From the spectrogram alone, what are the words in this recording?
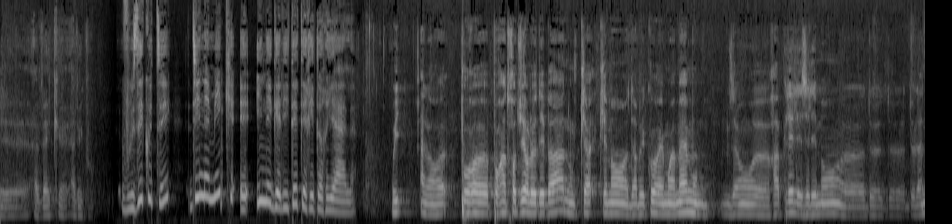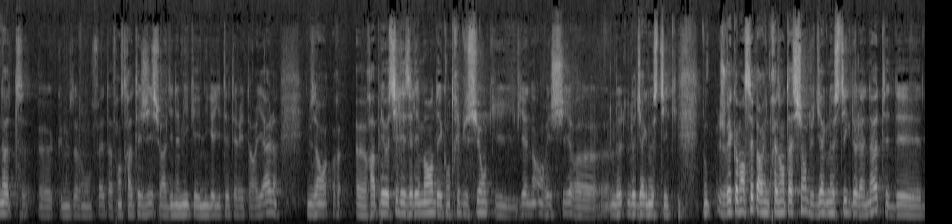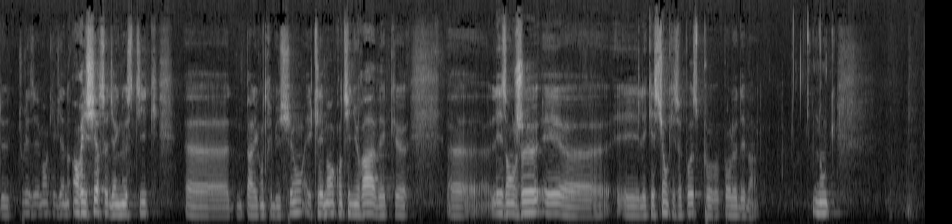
avec, avec vous. Vous écoutez Dynamique et inégalité territoriale. Oui, alors pour, euh, pour introduire le débat, donc Clément Derbecourt et moi-même, nous avons euh, rappelé les éléments euh, de, de, la note que nous avons faite à France Stratégie sur la dynamique et inégalité territoriale. Nous avons rappelé aussi les éléments des contributions qui viennent enrichir le, diagnostic. Donc, je vais commencer par une présentation du diagnostic de la note et de tous les éléments qui viennent enrichir ce diagnostic euh, par les contributions. Et Clément continuera avec euh, euh, les enjeux et, les questions qui se posent pour, pour le débat. Donc,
